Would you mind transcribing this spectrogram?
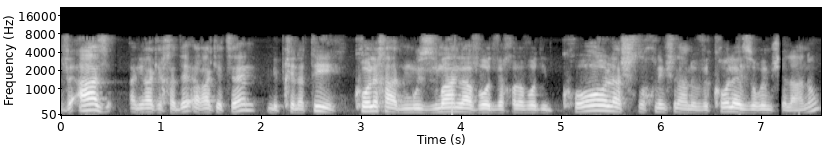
ואז אני רק, אחד, רק אציין, מבחינתי כל אחד מוזמן לעבוד ויכול לעבוד עם כל הסוכנים שלנו וכל האזורים שלנו.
